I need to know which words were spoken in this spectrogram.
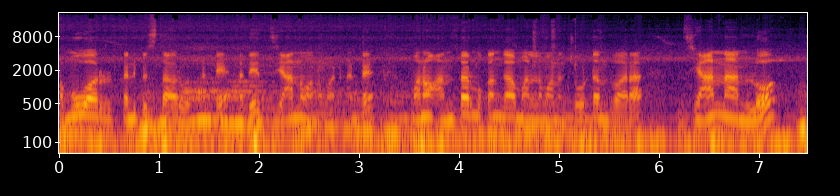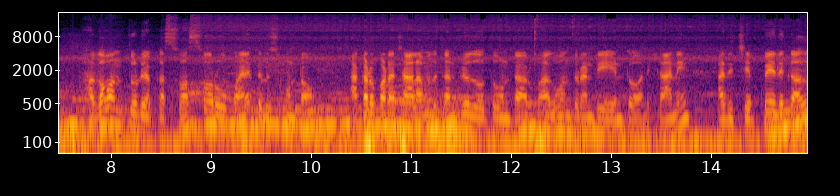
అమ్మవారు కనిపిస్తారు. అంటే అదే ధ్యానం అన్నమాట. అంటే మనం అంతర్ముఖంగా మనల్ని మనం చూడడం ద్వారా ధ్యానాల్లో భగవంతుడి యొక్క స్వస్వరూపాన్ని తెలుసుకుంటాం. అక్కడ కూడా చాలామంది కన్ఫ్యూజ్ అవుతూ ఉంటారు భగవంతుడు అంటే ఏంటో అని. కానీ అది చెప్పేది కాదు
